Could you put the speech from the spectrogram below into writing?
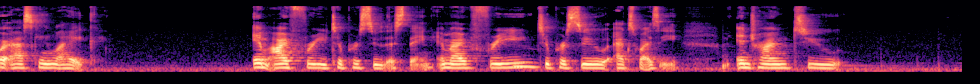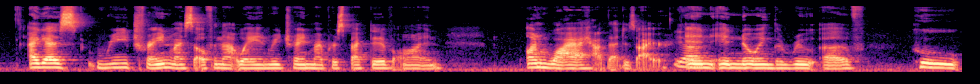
or asking like am i free to pursue this thing am i free to pursue xyz and trying to i guess retrain myself in that way and retrain my perspective on on why i have that desire Yeah. and and knowing the root of who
